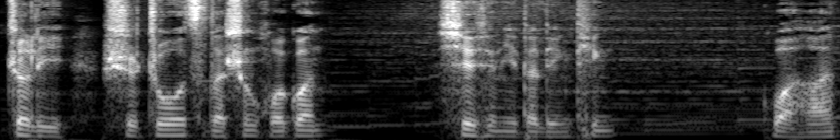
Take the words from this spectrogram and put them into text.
这里是桌子的生活观，谢谢你的聆听，晚安。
